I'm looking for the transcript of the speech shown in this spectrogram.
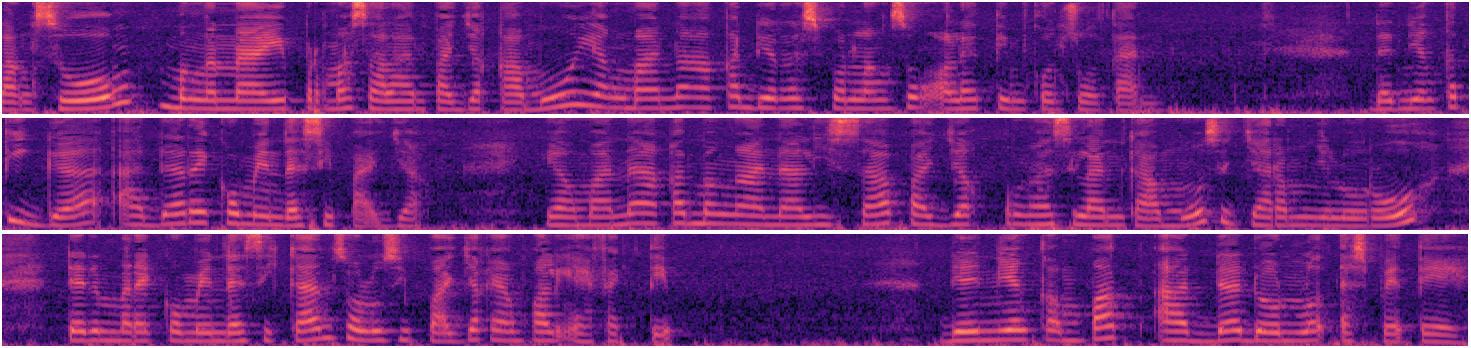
langsung mengenai permasalahan pajak kamu yang mana akan direspon langsung oleh tim konsultan. Dan yang ketiga, ada rekomendasi pajak yang mana akan menganalisa pajak penghasilan kamu secara menyeluruh dan merekomendasikan solusi pajak yang paling efektif. Dan yang keempat ada download SPT.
